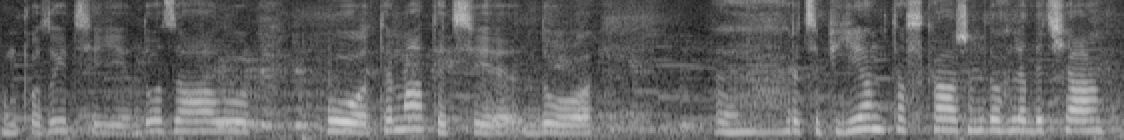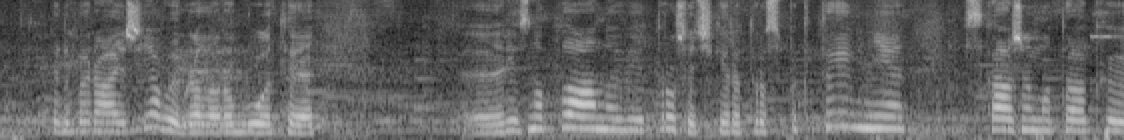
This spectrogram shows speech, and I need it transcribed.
композиції до залу, по тематиці до е, реципієнта, скажімо, до глядача підбираєш. Я вибрала роботи е, різнопланові, трошечки ретроспективні, скажімо так, е,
